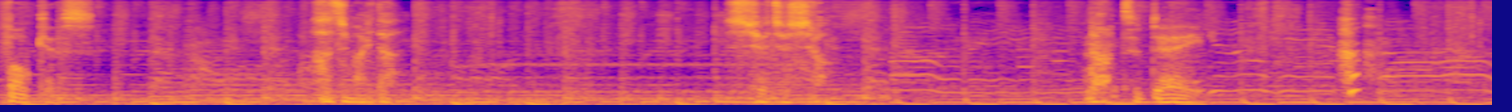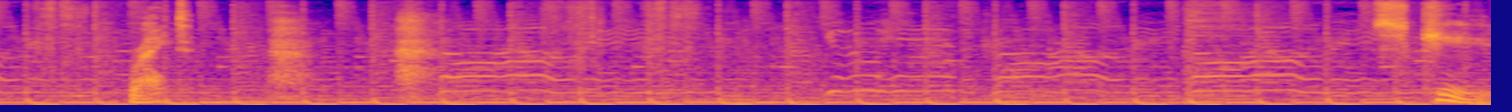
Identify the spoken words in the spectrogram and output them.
Focus. 始まりだ集中しろ Not today. Right. Shiki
